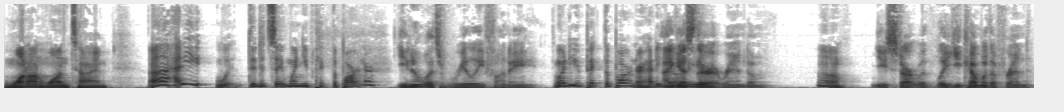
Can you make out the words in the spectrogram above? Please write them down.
one-on-one time. Uh, how do you? What, did it say when you pick the partner? You know what's really funny? When do you pick the partner? How do you? I guess they're you- at random. oh You start with like you come with a friend.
